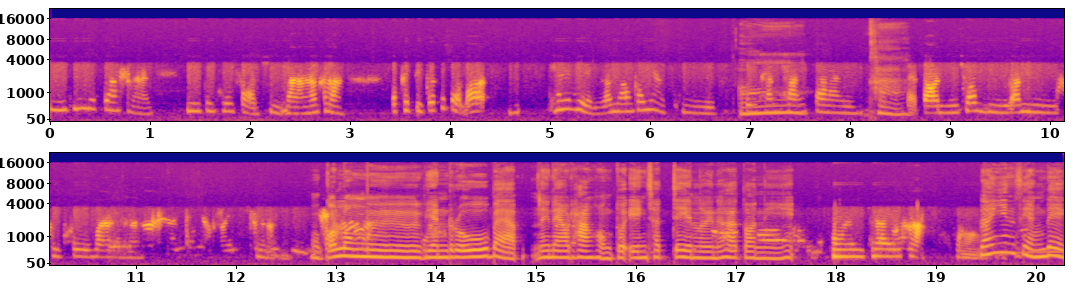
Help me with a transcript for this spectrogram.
นี้ที่มุกดาหารมีคุณครูสอนขี่ม้าค่ะ ปกติก็จะแบบว่า แค่เห็นแล้วน้องก็อยากขี่เป็นช้างช้างใจค่ะแต่ตอนนี้โชคดีว่ามีคุณครูมาค่ะผมก็ลงมือเรียนรู้แบบในแนวทางของตัวเองชัดเจนเลยนะคะ ตอนนี้ใช่ใช่ค่ะอ๋อได้ยินเสียงเด็ก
